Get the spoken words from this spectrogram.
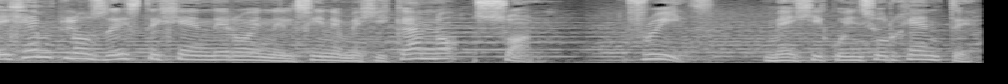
Ejemplos de este género en el cine mexicano son Freed, México Insurgente,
